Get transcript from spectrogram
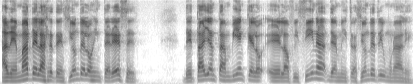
además de la retención de los intereses. Detallan también que eh, la Oficina de Administración de Tribunales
